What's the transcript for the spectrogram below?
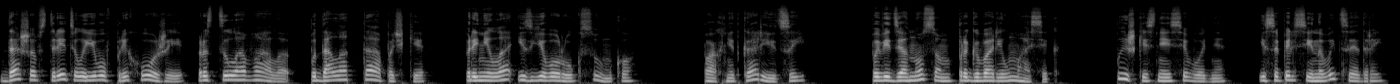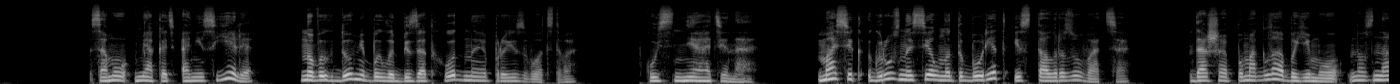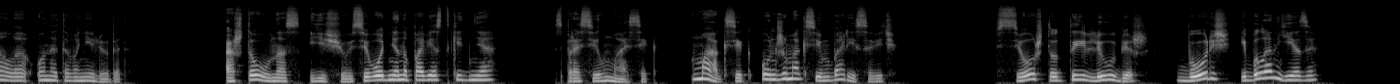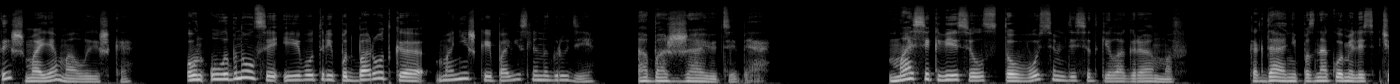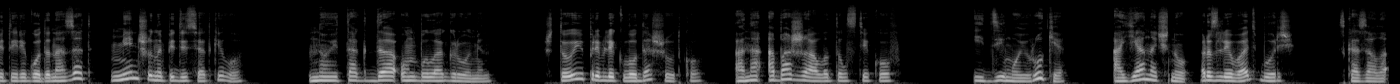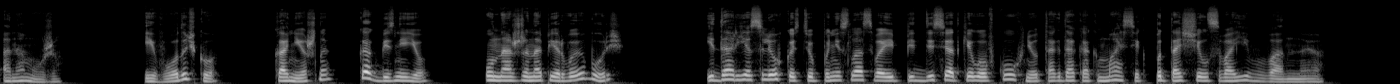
Даша встретила его в прихожей, расцеловала, подала тапочки, приняла из его рук сумку. «Пахнет корицей», — поведя носом, проговорил Масик. «Пышки с ней сегодня и с апельсиновой цедрой». Саму мякоть они съели, но в их доме было безотходное производство. «Вкуснятина!» Масик грузно сел на табурет и стал разуваться. Даша помогла бы ему, но знала, он этого не любит. «А что у нас еще сегодня на повестке дня?» — спросил Масик. «Максик, он же Максим Борисович». Все, что ты любишь. Борщ и баланьезе. Ты ж моя малышка». Он улыбнулся, и его три подбородка манишкой повисли на груди. «Обожаю тебя». Масик весил 180 килограммов. Когда они познакомились четыре года назад, меньше на 50 кило. Но и тогда он был огромен, что и привлекло до шутку. Она обожала толстяков. «Иди мой руки, а я начну разливать борщ», — сказала она мужу. «И водочку? Конечно, как без нее? У нас же на первую борщ». И Дарья с легкостью понесла свои 50 кило в кухню, тогда как Масик потащил свои в ванную.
